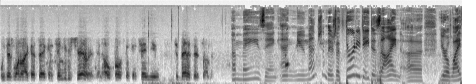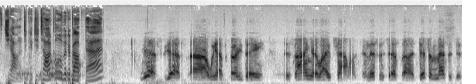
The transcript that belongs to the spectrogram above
we just want to, like I said, continue to share it and hope folks can continue to benefit from it. Amazing. And you mentioned there's a 30 day design uh, your life challenge. Could you talk a little bit about that? Yes, yes. Uh, we have 30 day design your life challenge. And this is just uh, different messages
